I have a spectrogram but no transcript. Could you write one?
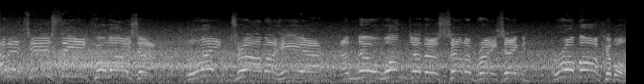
And it is the equaliser. Late drama here, and no wonder they're celebrating. Remarkable.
